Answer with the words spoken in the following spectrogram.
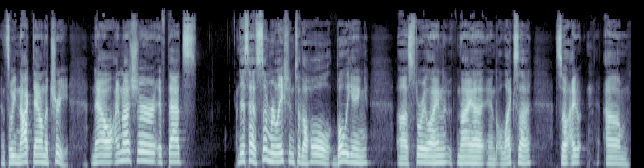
and so he knocked down the tree. Now I'm not sure if that's this has some relation to the whole bullying uh, storyline with Nia and Alexa. So I, um,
